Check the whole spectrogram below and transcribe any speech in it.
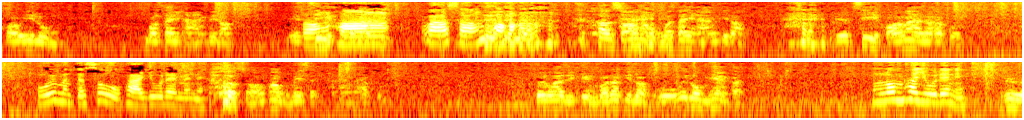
เบาอีลุมบอใส่หางพี่น้องสอง FC ห้องว้าวสองห้อง เข้าสองห้องบอใส่หางพี่น้อง เอฟซีขอมาแล้วครับผม อุ้ยมันจะสู้พายุได้ไหมเนี่ย สองห้องไม่ใส่หางนะครับผมเพิ่งว่าสิคืนบอได้พี่น้องโอ้ยลมแห้งครับ มันล่มพายุได้นี่เออ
